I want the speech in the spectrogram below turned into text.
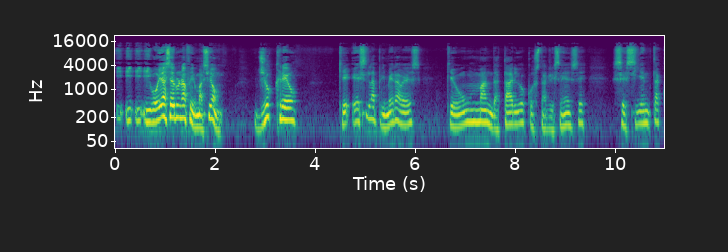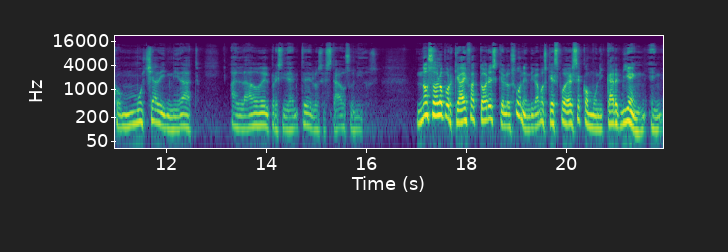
Y, y, y, voy a hacer una afirmación. Yo creo que es la primera vez que un mandatario costarricense se sienta con mucha dignidad al lado del presidente de los Estados Unidos. No solo porque hay factores que los unen, digamos que es poderse comunicar bien en,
